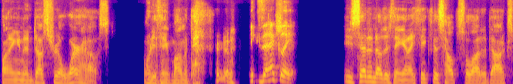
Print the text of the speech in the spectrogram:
buying an industrial warehouse. What do you think mom and dad are going to? Exactly. You said another thing, and I think this helps a lot of docs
